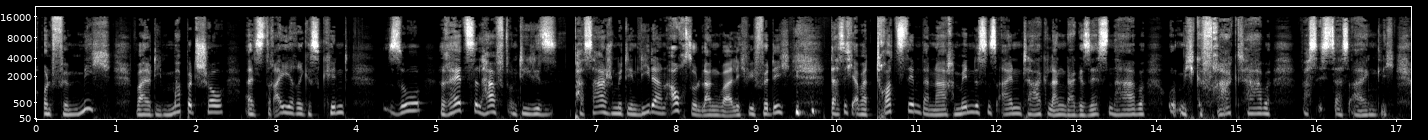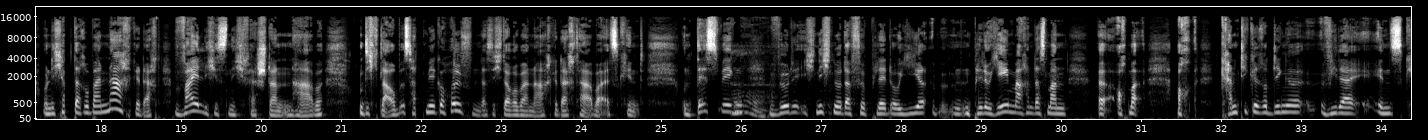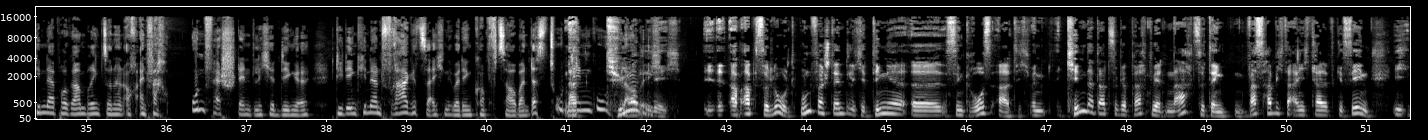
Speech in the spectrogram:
Und für mich war die Muppet Show als dreijähriges Kind so rätselhaft und die Passagen mit den Liedern auch so langweilig wie für dich, dass ich aber trotzdem danach mindestens einen Tag lang da gesessen habe und mich gefragt habe, was ist das eigentlich? Und ich habe darüber nachgedacht, weil ich es nicht verstanden habe. Und ich glaube, es hat mir geholfen, dass ich darüber nachgedacht habe als Kind. Und deswegen würde ich nicht nur dafür Plädoyer, ein Plädoyer machen, dass man äh, auch mal auch kantigere Dinge wieder ins Kinderprogramm bringt, sondern auch einfach unverständliche Dinge, die den Kindern Fragezeichen über den Kopf zaubern. Das tut denen gut, glaube ich. Natürlich. Äh, ab- Absolut. Unverständliche Dinge äh, sind großartig. Wenn Kinder dazu gebracht werden, nachzudenken, was habe ich da eigentlich gerade gesehen?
